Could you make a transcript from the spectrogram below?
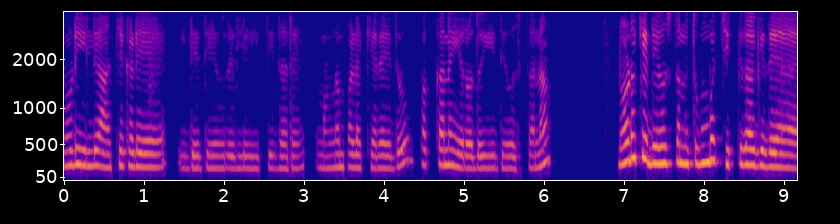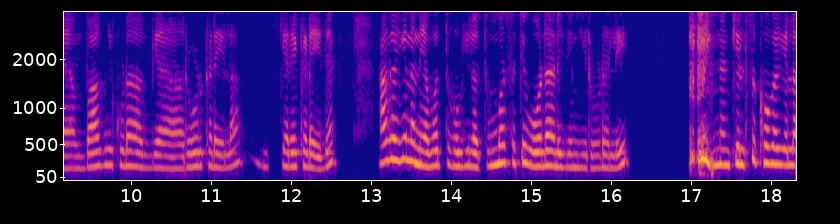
ನೋಡಿ, ಇಲ್ಲಿ ಆಚೆ ಕಡೆ ಇದೆ ದೇವರು ಇಲ್ಲಿ ಇಟ್ಟಿದ್ದಾರೆ. ಮಂಗಂಪಾಳ್ಯ ಕೆರೆ ಇದು. ಪಕ್ಕನೇ ಇರೋದು ಈ ದೇವಸ್ಥಾನ. ನೋಡೋಕ್ಕೆ ದೇವಸ್ಥಾನ ತುಂಬ ಚಿಕ್ಕದಾಗಿದೆ. ಬಾಗಿಲು ಕೂಡ ರೋಡ್ ಕಡೆ ಇಲ್ಲ, ಕೆರೆ ಕಡೆ ಇದೆ. ಹಾಗಾಗಿ ನಾನು ಯಾವತ್ತೂ ಹೋಗಿಲ್ಲ. ತುಂಬ ಸತಿ ಓಡಾಡಿದ್ದೀನಿ ಈ ರೋಡಲ್ಲಿ. ನಾನು ಕೆಲ್ಸಕ್ಕೆ ಹೋಗಾಗೆಲ್ಲ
